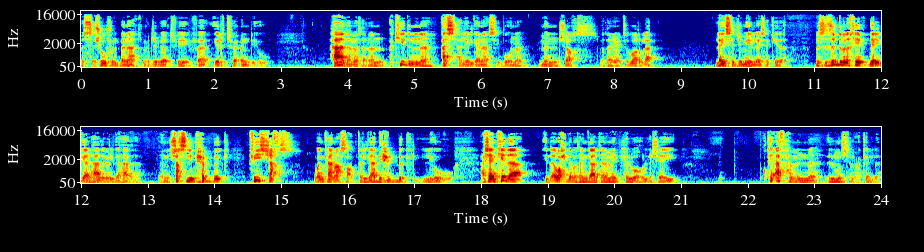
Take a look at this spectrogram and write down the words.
بس أشوف البنات معجبات فيه فيرتفع عندي هو. هذا مثلا أكيد إنه أسهل يلقى ناس يبونه من شخص مثلا يعتبر لا. ليس جميل ليس كذا. بس الزبدة بالأخير بيلقى هذا ويلقى هذا. يعني الشخص اللي بيحبك في شخص وإن كان أصعب تلقاه بيحبك اللي هو هو. عشان كذا إذا واحدة مثلا قالت أنا ماني بحلوة ولا شيء أوكي أفهم انه للمجتمع كله.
